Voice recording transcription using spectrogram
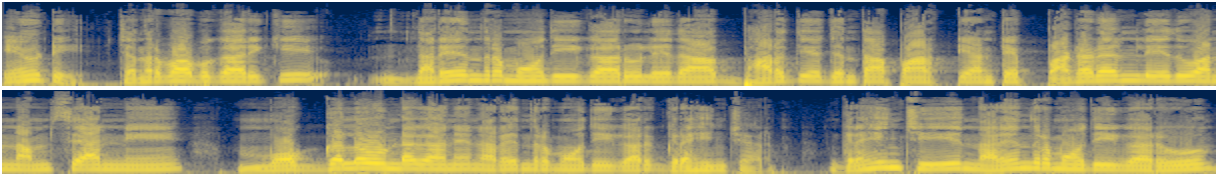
ఏమిటి? చంద్రబాబు గారికి నరేంద్ర మోదీ గారు లేదా భారతీయ జనతా పార్టీ అంటే పడడం లేదు అన్న అంశాన్ని మొగ్గలో ఉండగానే నరేంద్ర మోదీ గారు గ్రహించారు. గ్రహించి నరేంద్ర మోదీ గారు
